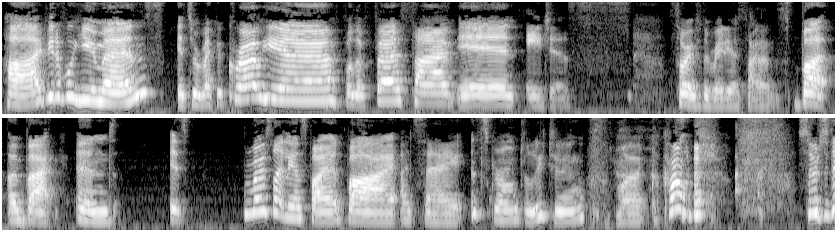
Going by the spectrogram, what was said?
Hi, beautiful humans. It's Rebecca Crow here for the first time in ages. Sorry for the radio silence, but I'm back and it's most likely inspired by, I'd say, Instagram deleting my account. So today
